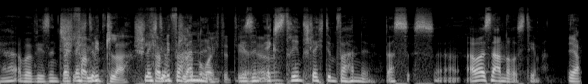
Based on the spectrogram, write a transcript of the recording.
Ja, aber wir sind Vielleicht schlecht, Vermittler. im, schlecht im Vermittler Verhandeln. bräuchtet ihr, wir sind ja? extrem schlecht im Verhandeln. Das ist, äh, aber ist ein anderes Thema. Ja.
